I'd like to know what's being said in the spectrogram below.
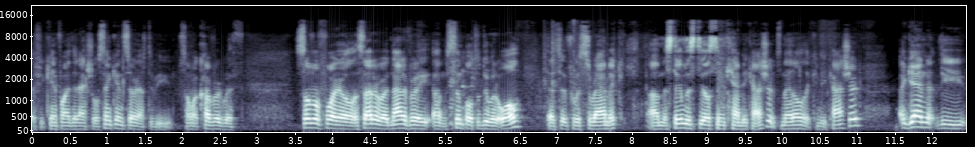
if you can't find an actual sink insert, it has to be somewhat covered with silver foil, etc. Not a very um, simple to do at all. That's if it was ceramic. Um, a stainless steel sink can be kashered. It's metal. It can be kashered. Again, the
